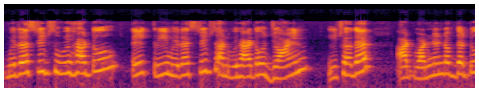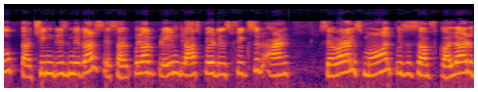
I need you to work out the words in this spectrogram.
mirror strips we have to take three mirror strips and we have to join each other at one end of the tube. Touching these mirrors a circular plain glass plate is fixed and several small pieces of colored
